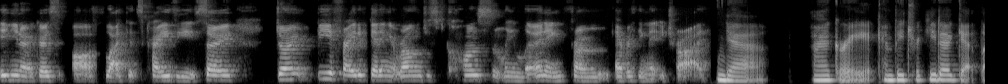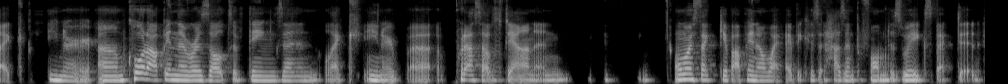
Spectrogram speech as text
you know, it goes off like it's crazy. So don't be afraid of getting it wrong. Just constantly learning from everything that you try. Yeah. I agree. It can be tricky to get like, you know, um, caught up in the results of things and like, you know, uh, put ourselves down and almost like give up in a way because it hasn't performed as we expected.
